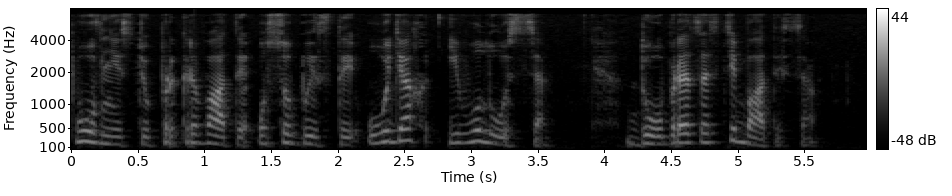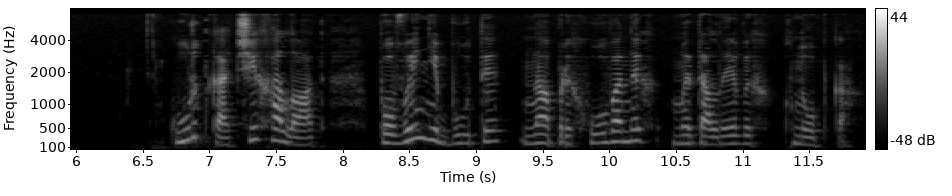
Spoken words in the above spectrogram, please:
повністю прикривати особистий одяг і волосся, добре застібатися. Куртка чи халат повинні бути на прихованих металевих кнопках,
